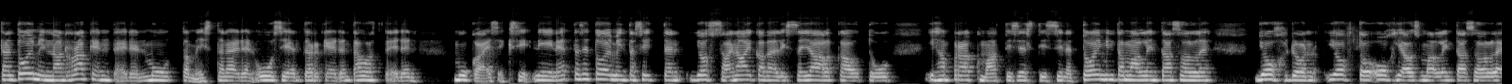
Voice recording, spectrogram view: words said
tämän toiminnan rakenteiden muuttamista näiden uusien törkeiden tavoitteiden mukaiseksi niin, että se toiminta sitten jossain aikavälissä jalkautuu ihan pragmaattisesti sinne toimintamallin tasolle, johdon, johto-ohjausmallin tasolle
